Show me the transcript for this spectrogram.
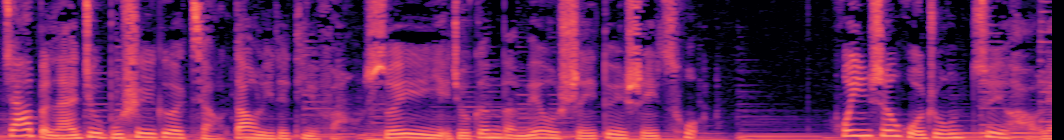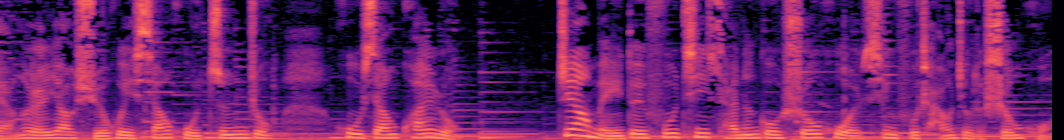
家本来就不是一个讲道理的地方，所以也就根本没有谁对谁错。婚姻生活中最好两个人要学会相互尊重，互相宽容，这样每一对夫妻才能够收获幸福长久的生活。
